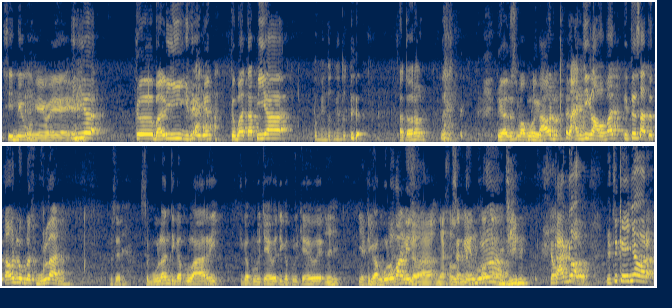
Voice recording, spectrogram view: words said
Sini mau ngewe. Iya. Ke Bali gitu kan. Ke Batavia. Oh, ngentut ngentut. Satu orang 350 tahun. Anjing lama banget. Itu satu tahun 12 bulan. Buset. Sebulan 30 hari. 30 cewek, 30 cewek. Ya, ya 30 kehidupannya kali. Nggak nggak selalu ngentot anjing. Kagak. Itu kayaknya orang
